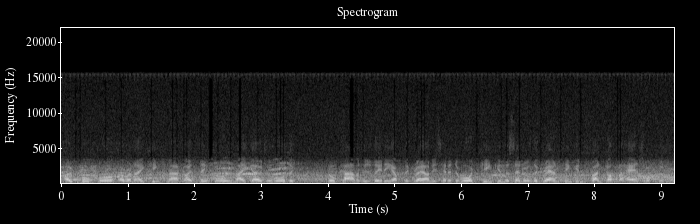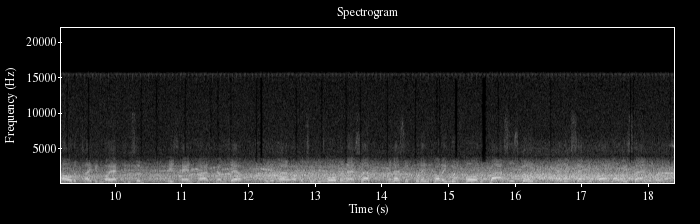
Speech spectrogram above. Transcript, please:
Hopeful for a René Kink mark, I think, or he may go toward the Phil Carman, who's leading up the ground. He's headed toward Kink in the centre of the ground. Kink in front, got the hands which couldn't hold it, taken by Atkinson. His hand pass comes out. An uh, opportunity for Manassa. Manassa putting Collingwood forward. The pass is good and accepted by Laurie Sandilands.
